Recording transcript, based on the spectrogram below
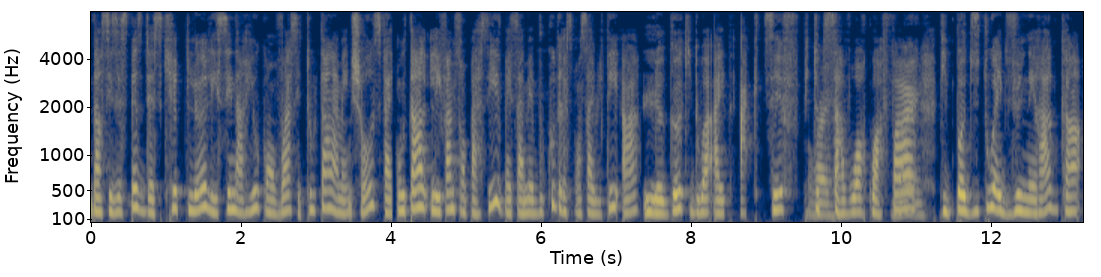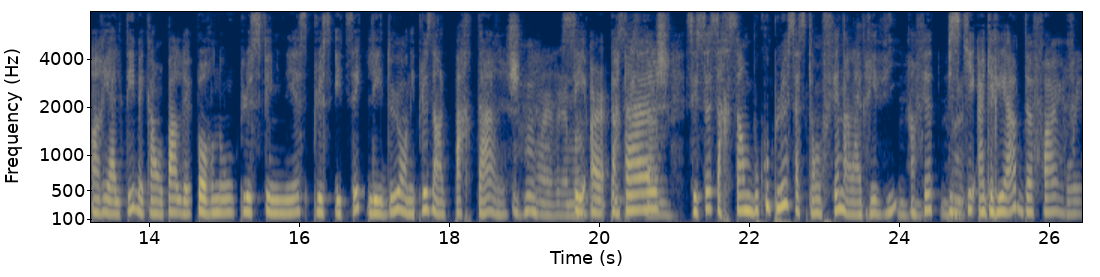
dans ces espèces de scripts-là, les scénarios qu'on voit, c'est tout le temps la même chose. Fait autant les femmes sont passives, ben ça met beaucoup de responsabilité à le gars qui doit être actif, puis tout Ouais. savoir quoi faire, puis pas du tout être vulnérable quand en réalité, ben quand on parle de porno plus féministe, plus éthique, les deux, on est plus dans le partage. Mhm. Ouais. C'est un partage. C'est ça, ça ressemble beaucoup plus à ce qu'on fait dans la vraie vie, Mhm. en fait, puis ce qui est agréable de faire. Oui,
